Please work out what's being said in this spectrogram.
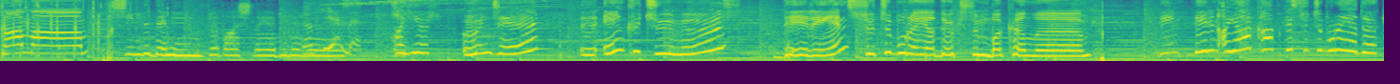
Tamam. Şimdi deneyimize başlayabiliriz. Hayır. Önce e, en küçüğümüz Derin sütü buraya döksün bakalım. Derin, derin ayağa kalk ve sütü buraya dök.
